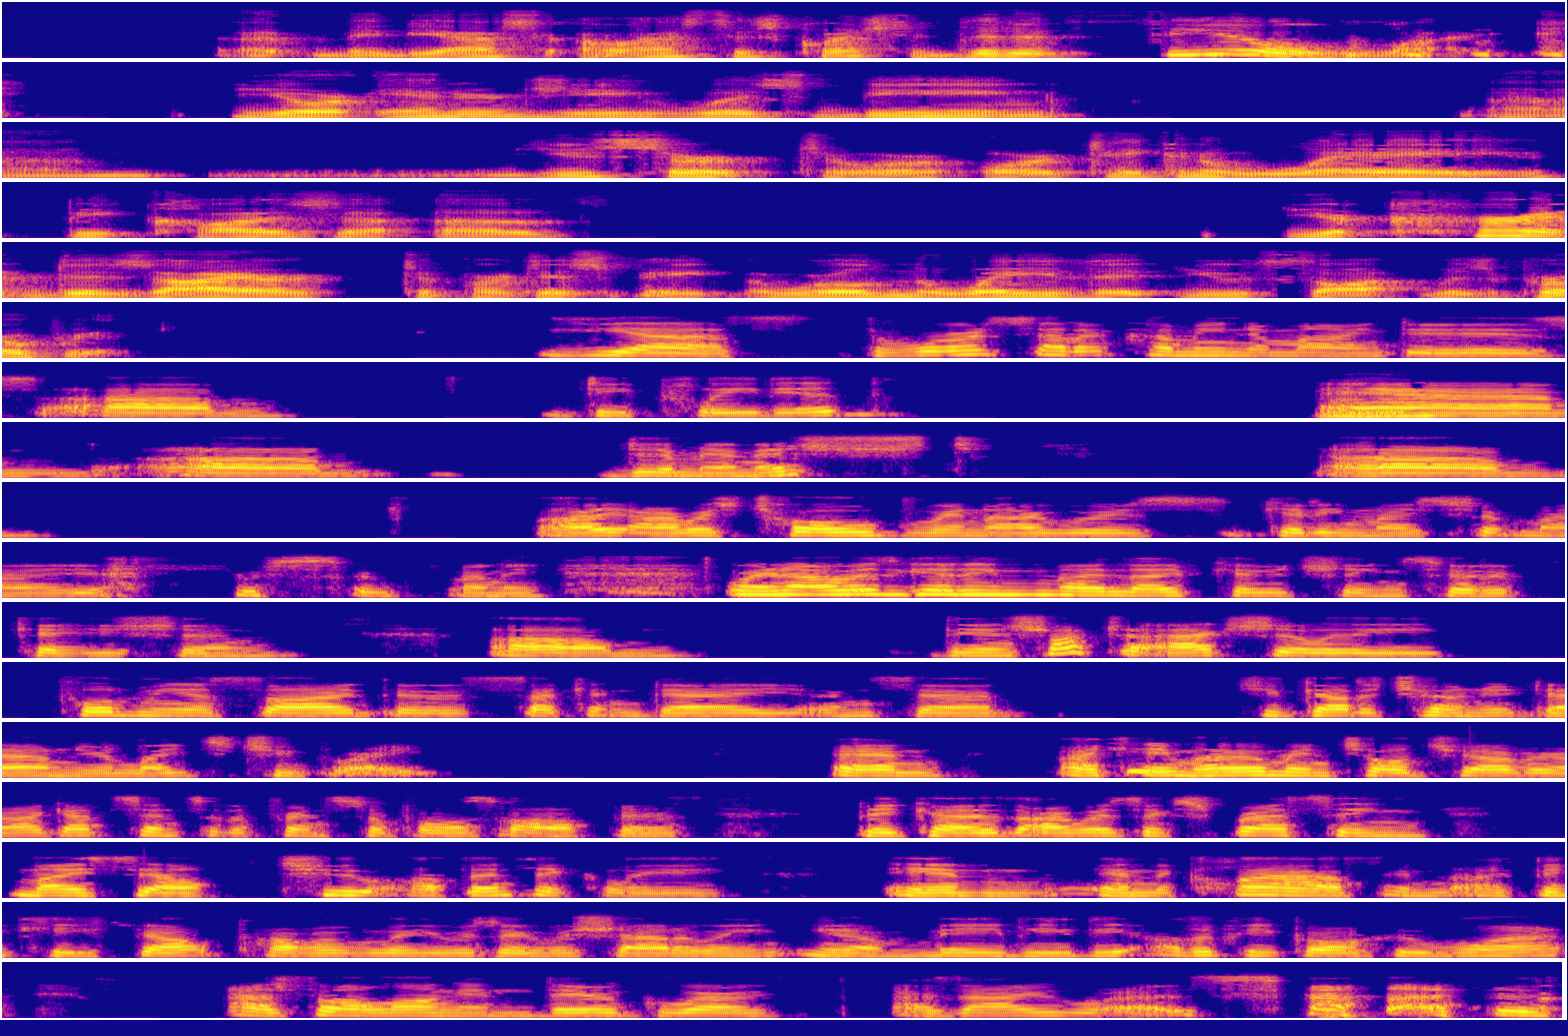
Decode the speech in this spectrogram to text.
uh, maybe ask I'll ask this question: Did it feel like your energy was being um, usurped or or taken away because of your current desire to participate in the world in the way that you thought was appropriate. Yes, the words that are coming to mind is um, depleted Mhm. and um, diminished. Um, I, I was told when I was getting my my it was so funny when I was getting my life coaching certification. Um, the instructor actually pulled me aside the second day and said, "You've got to tone it down. Your light's too bright." And I came home and told Trevor I got sent to the principal's office because I was expressing myself too authentically in in the class and i think he felt probably was overshadowing you know maybe the other people who weren't as far along in their growth as i was i was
